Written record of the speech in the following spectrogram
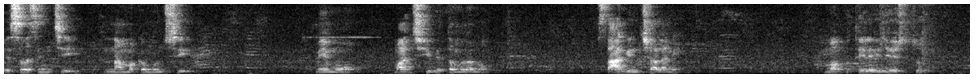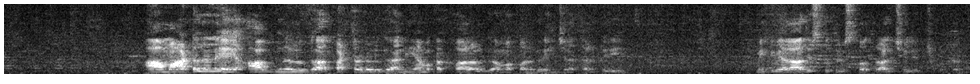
విశ్వసించి నమ్మకం ఉంచి మేము మా జీవితములను సాగించాలని మాకు తెలియజేస్తూ ఆ మాటలనే ఆజ్ఞలుగా కట్టడలుగా నియామక కాలాలుగా మాకు అనుగ్రహించిన తండ్రి మీకు వేలాది స్థుతులు స్తోత్రాలు చెల్లించుకుంటాను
